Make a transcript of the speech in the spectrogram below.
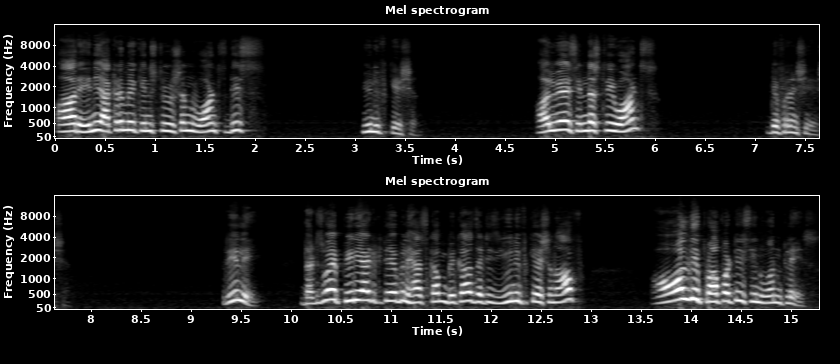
or any academic institution wants this unification. Always industry wants differentiation. Really, that is why periodic table has come because that is unification of all the properties in one place.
